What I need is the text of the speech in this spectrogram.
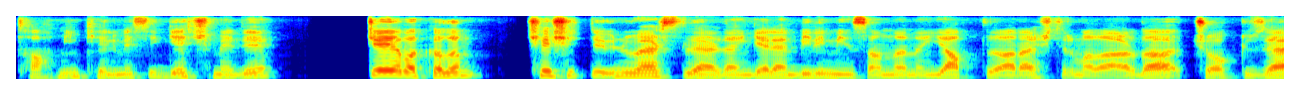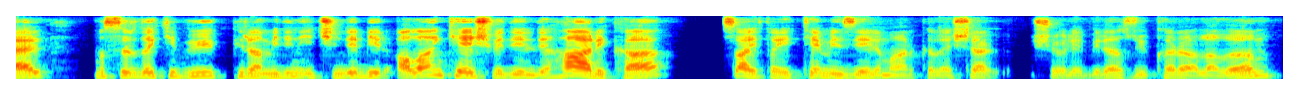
tahmin kelimesi geçmedi. C'ye bakalım. Çeşitli üniversitelerden gelen bilim insanlarının yaptığı araştırmalarda çok güzel Mısır'daki büyük piramidin içinde bir alan keşfedildi. Harika. Sayfayı temizleyelim arkadaşlar. Şöyle biraz yukarı alalım.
